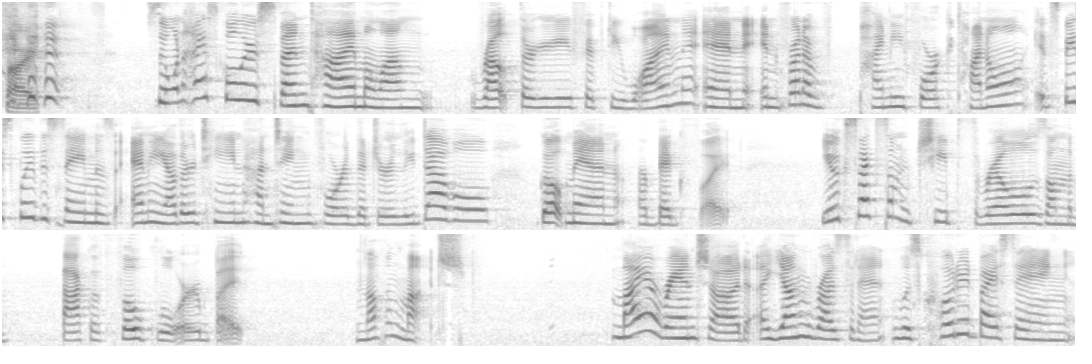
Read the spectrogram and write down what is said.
Sorry. So when high schoolers spend time along Route 351 and in front of Piney Fork Tunnel, it's basically the same as any other teen hunting for the Jersey Devil, Goatman, or Bigfoot. You expect some cheap thrills on the back of folklore, but nothing much. Maya Ranchod, a young resident, was quoted by saying,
